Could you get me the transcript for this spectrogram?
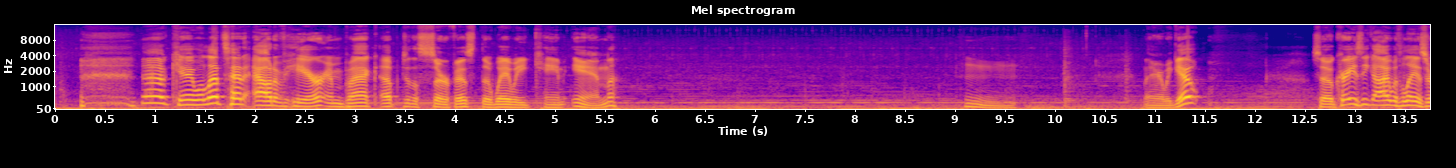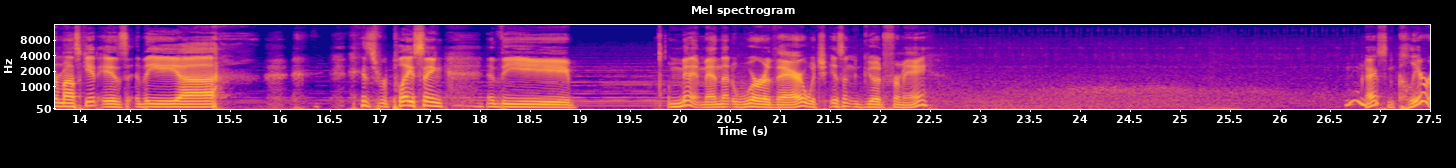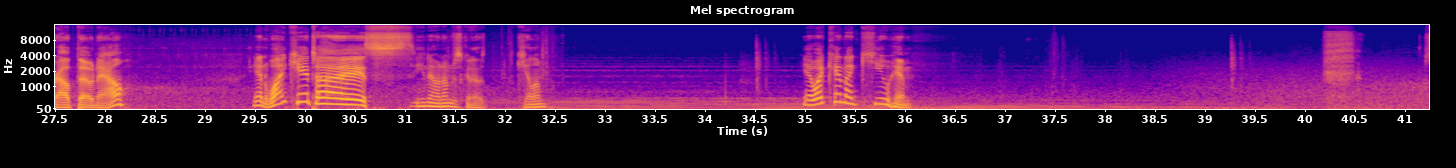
okay, well, let's head out of here and back up to the surface the way we came in. Hmm. There we go. So crazy guy with laser musket is the uh is replacing the Minutemen that were there, which isn't good for me. Hmm, nice and clear out though now. And why can't I you know, and I'm just gonna kill him. Yeah, why can't I cue him?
